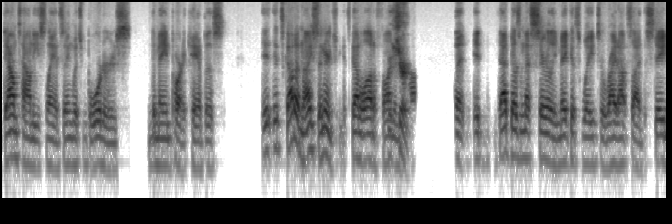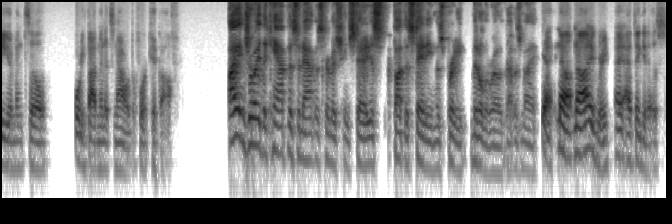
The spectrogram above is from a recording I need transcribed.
downtown East Lansing, which borders the main part of campus, it, has got a nice energy. It's got a lot of fun. For sure. But it that doesn't necessarily make its way to right outside the stadium until 45 minutes an hour before kickoff. I enjoyed the campus and atmosphere of Michigan State. I just thought the stadium was pretty middle of the road. That was my yeah. No, no, I agree. I, I think it is.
